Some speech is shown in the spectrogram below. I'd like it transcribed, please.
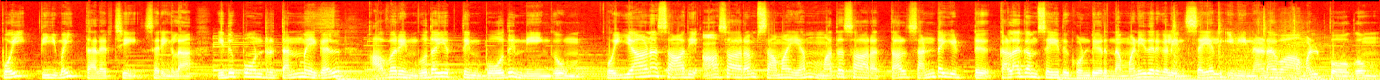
பொய் தீமை தளர்ச்சி. சரிங்களா? இது போன்ற தன்மைகள் அவரின் உதயத்தின் போது நீங்கும். பொய்யான சாதி ஆசாரம் சமயம் மதசாரத்தால் சண்டையிட்டு கலகம் செய்து கொண்டிருந்த மனிதர்களின் செயல் இனி நடவாமல் போகும்.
